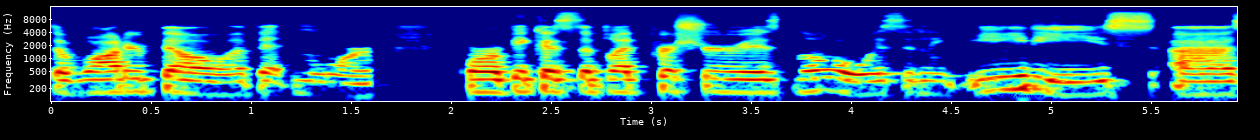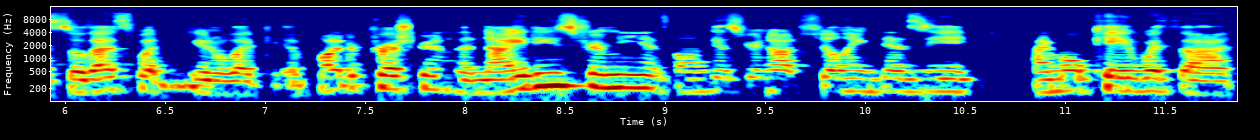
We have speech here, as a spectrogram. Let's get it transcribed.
the water pill a bit more or because the blood pressure is low is in the 80s uh, so that's what you know like blood pressure in the 90s for me as long as you're not feeling dizzy i'm okay with that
